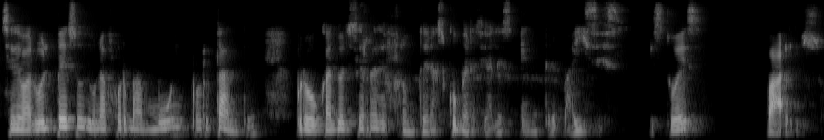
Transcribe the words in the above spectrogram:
se devaluó el peso de una forma muy importante, provocando el cierre de fronteras comerciales entre países. Esto es falso.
